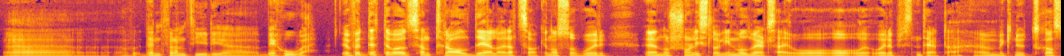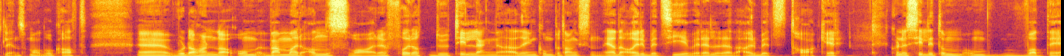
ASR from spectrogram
eh, Den fremtidige behovet Ja, for Dette var jo et sentral del av rettssaken også, hvor eh, Norsk Journalistlag involverte seg og, og, og representerte eh, med Knut Skaslien som advokat. Eh, hvor det handla om hvem har ansvaret for at du tilegner deg den kompetansen. Er det arbeidsgiver eller er det arbeidstaker? Kan du si litt om, om det,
